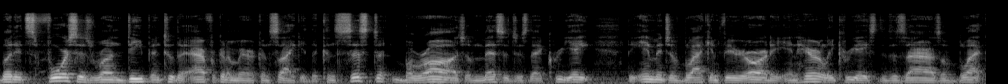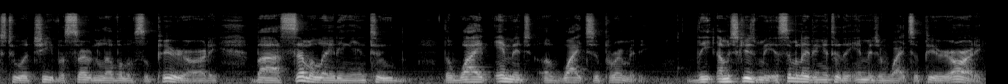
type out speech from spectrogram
but its forces run deep into the African-American psyche. The consistent barrage of messages that create the image of black inferiority inherently creates the desires of blacks to achieve a certain level of superiority by assimilating into the white image of white supremacy. The, um, excuse me, assimilating into the image of white superiority.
